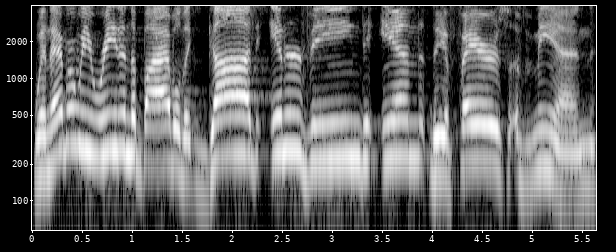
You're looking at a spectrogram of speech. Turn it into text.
Whenever we read in the Bible that God intervened in the affairs of men,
